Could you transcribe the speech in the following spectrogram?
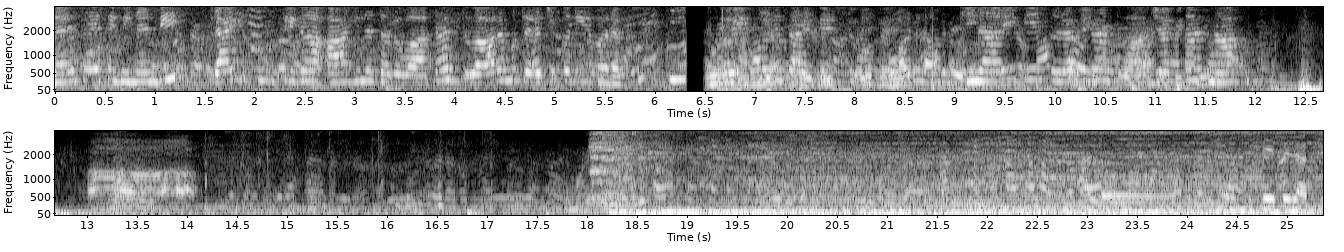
దయచేసి వినండి రైలు పూర్తిగా ఆగిన తరువాత ద్వారము తెరుచుకునే వరకు wait for the side gates to open. হ্যালো স্পেসে যাচ্ছি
